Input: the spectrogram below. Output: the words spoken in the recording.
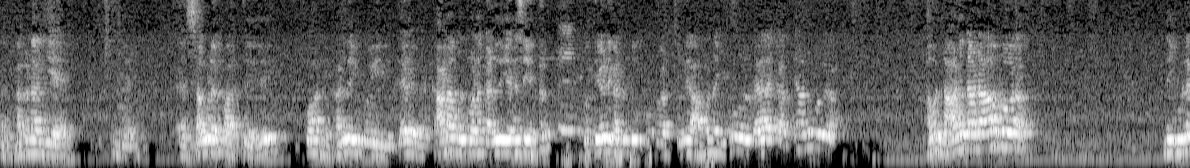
தன் மகனாகிய இந்த சவுளை பார்த்து போ நீ கழுதை போய் தே- காணாமல் போன கழுதை என்ன செய்யணும் தேடி கண்டுபிடிச்சு கொண்டு சொல்லி அவனையும் ஒரு வேலைக்காரனையும் அனுப்புகிறான். அவன் நாடு நாடாக போகிறான். இன்னைக்கு உள்ள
